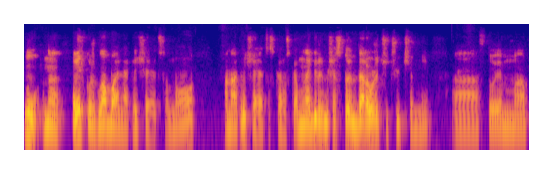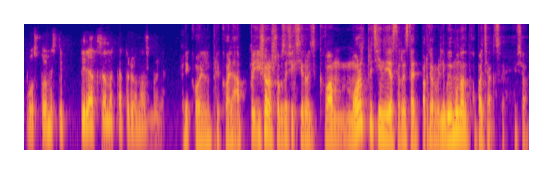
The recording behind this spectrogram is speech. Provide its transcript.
ну, на, редко уже глобально отличается, но она отличается, скажем. Мы на бирже мы сейчас стоим дороже чуть-чуть, чем мы а, стоим а, по стоимости переоценок, которые у нас были. Прикольно, прикольно. А еще раз, чтобы зафиксировать, к вам может прийти инвестор и стать партнером, либо ему надо покупать акции, и все?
